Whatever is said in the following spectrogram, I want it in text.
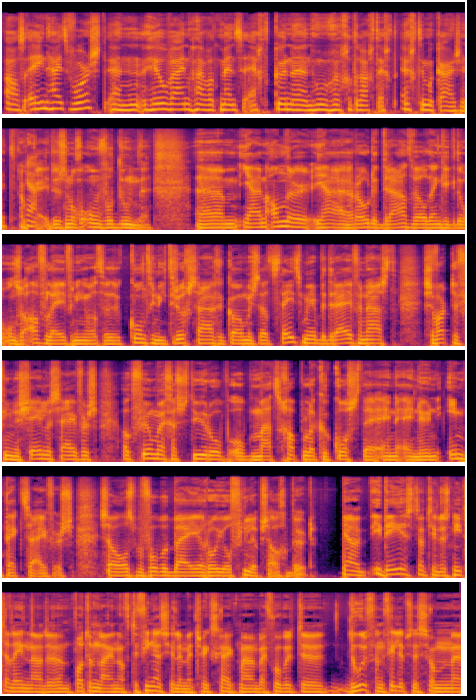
als eenheidsworst. En heel weinig naar wat mensen echt kunnen en hoe hun gedrag echt, echt in elkaar zit. Oké, okay, ja. dus nog onvoldoende. Um, ja, een ander ja, rode draad wel, denk ik, door onze afleveringen, wat we continu terug zagen komen, is dat steeds meer bedrijven naast zwarte financiële cijfers ook veel meer gaan sturen op, op maatschappelijke kosten en, en hun impactcijfers. Zoals bijvoorbeeld bij Royal Philips al gebeurt. Ja, het idee is dat je dus niet alleen naar de bottomline of de financiële metrics kijkt, maar bijvoorbeeld het doel van Philips is om uh,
